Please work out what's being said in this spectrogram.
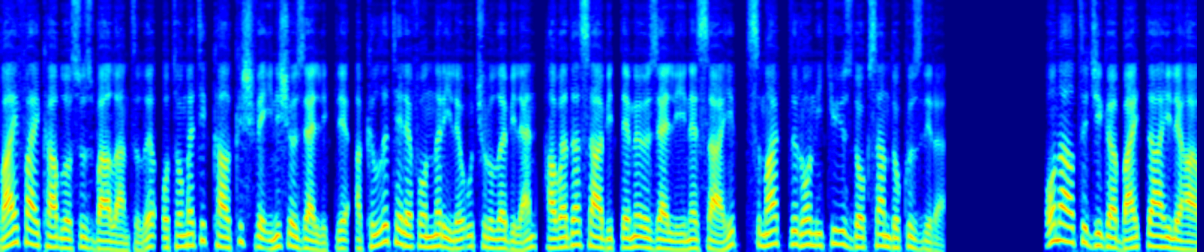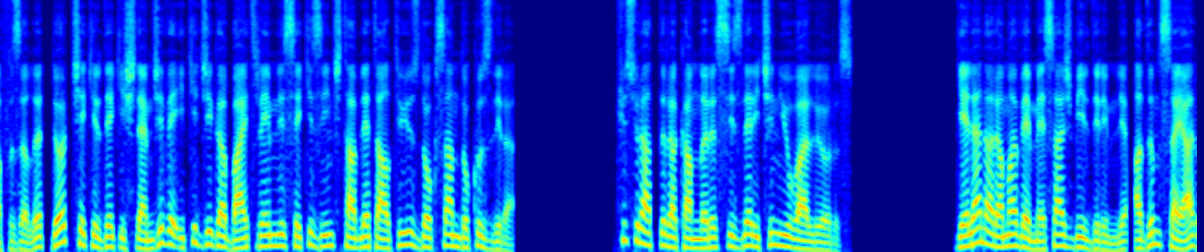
Wi-Fi kablosuz bağlantılı, otomatik kalkış ve iniş özellikli, akıllı telefonlar ile uçurulabilen, havada sabitleme özelliğine sahip, Smart Drone 299 lira. 16 GB dahili hafızalı, 4 çekirdek işlemci ve 2 GB RAM'li 8 inç tablet 699 lira. Küsuratlı rakamları sizler için yuvarlıyoruz. Gelen arama ve mesaj bildirimli, adım sayar,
